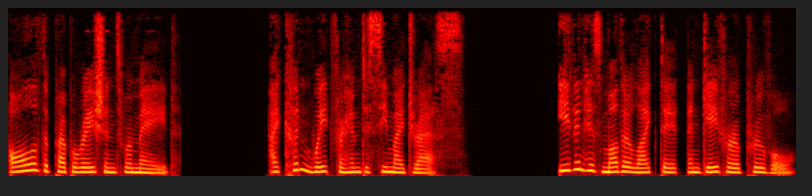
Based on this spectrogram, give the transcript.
All of the preparations were made. I couldn't wait for him to see my dress. Even his mother liked it and gave her approval.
